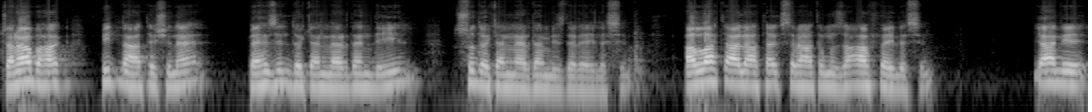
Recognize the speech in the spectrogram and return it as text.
Cenab-ı Hak fitne ateşine benzin dökenlerden değil, su dökenlerden bizleri eylesin. Allah Teala taksiratımızı affeylesin. Yani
